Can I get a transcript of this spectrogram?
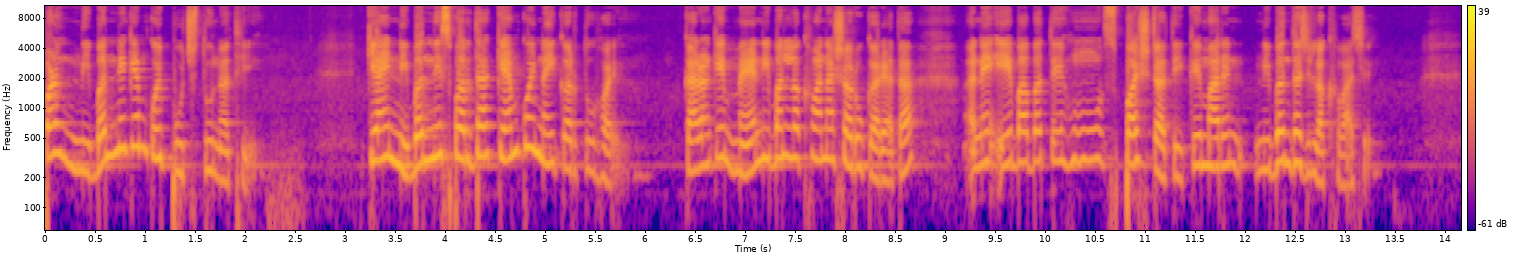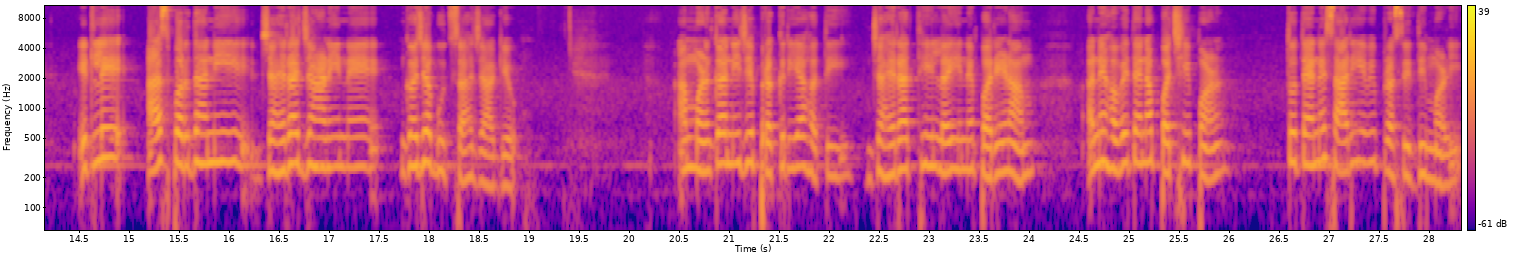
પણ નિબંધને કેમ કોઈ પૂછતું નથી? ક્યાંય નિબંધની સ્પર્ધા કેમ કોઈ નહીં કરતું હોય? કારણ કે મેં નિબંધ લખવાના શરૂ કર્યા હતા અને એ બાબતે હું સ્પષ્ટ હતી કે મારે નિબંધ જ લખવા છે. એટલે આ સ્પર્ધાની જાહેરાત જાણીને ગજબ ઉત્સાહ જાગ્યો. આ મણકાની જે પ્રક્રિયા હતી, જાહેરાતથી લઈને પરિણામ અને હવે તેના પછી પણ, તો તેને સારી એવી પ્રસિદ્ધિ મળી.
